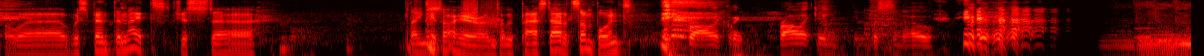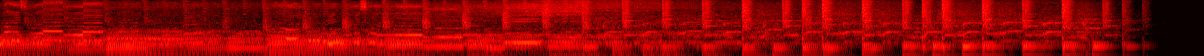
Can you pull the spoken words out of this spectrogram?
So uh, we spent the night just uh, playing Guitar Hero until we passed out at some point. Frolicking, frolicking through the snow.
